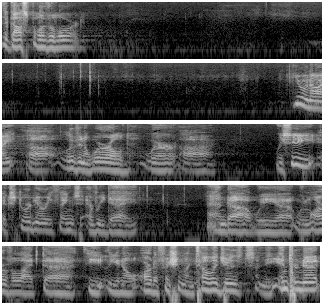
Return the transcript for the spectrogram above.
The Gospel of the Lord. You and I uh, live in a world where uh, we see extraordinary things every day. And uh, we, uh, we marvel at uh, the you know, artificial intelligence and the internet.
